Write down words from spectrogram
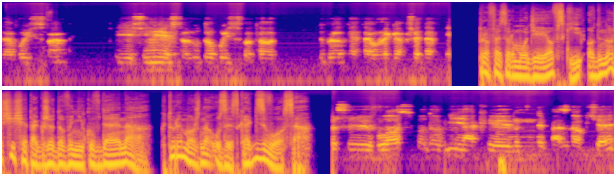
zabójstwa, jeśli nie jest to ludobójstwo, to zbrodnia ta ulega przedawnieniu. Profesor Młodziejowski odnosi się także do wyników DNA, które można uzyskać z włosa. Y, Włos, podobnie jak y, paznokcie,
